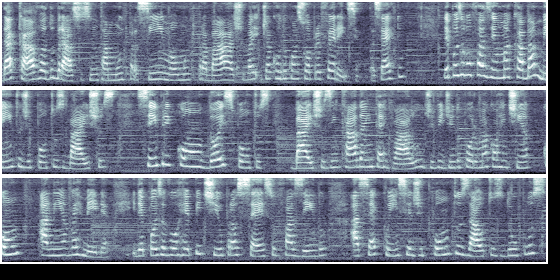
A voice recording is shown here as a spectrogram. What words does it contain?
da cava do braço, se não tá muito para cima ou muito para baixo, vai de acordo com a sua preferência, tá certo? Depois eu vou fazer um acabamento de pontos baixos, sempre com dois pontos baixos em cada intervalo, dividindo por uma correntinha com a linha vermelha. E depois eu vou repetir o processo fazendo a sequência de pontos altos duplos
